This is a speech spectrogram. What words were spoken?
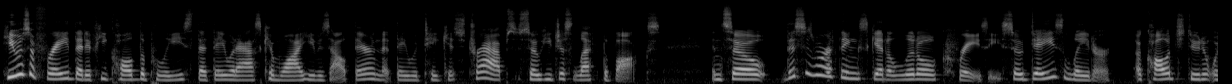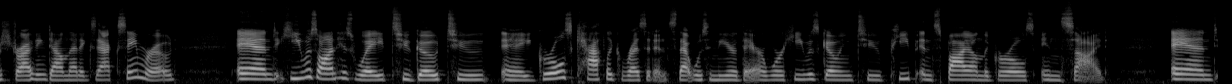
he was afraid that if he called the police that they would ask him why he was out there and that they would take his traps, so he just left the box. And so this is where things get a little crazy. So days later, a college student was driving down that exact same road and he was on his way to go to a girls' Catholic residence that was near there where he was going to peep and spy on the girls inside. And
